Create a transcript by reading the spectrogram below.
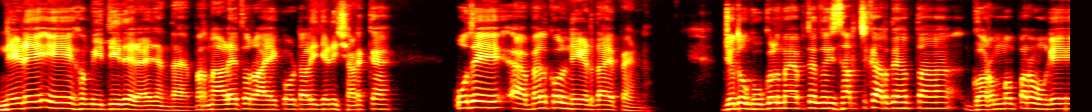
ਨੇੜੇ ਇਹ ਹਮੀਦੀ ਦੇ ਰਹਿ ਜਾਂਦਾ ਹੈ। ਬਰਨਾਲੇ ਤੋਂ ਰਾਏਕੋਟ ਵਾਲੀ ਜਿਹੜੀ ਸੜਕ ਹੈ, ਉਹਦੇ ਬਿਲਕੁਲ ਨੇੜ ਦਾ ਇਹ ਪਿੰਡ। ਜਦੋਂ ਗੂਗਲ ਮੈਪ ਤੇ ਤੁਸੀਂ ਸਰਚ ਕਰਦੇ ਹੋ ਤਾਂ ਗੁਰਮ ਭਰੋਗੇ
